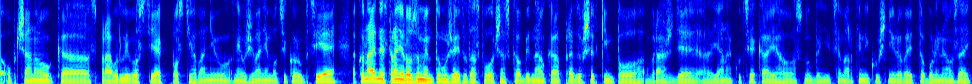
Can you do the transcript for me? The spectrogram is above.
občanov k spravodlivosti a k postihovaniu zneužívania moci korupcie. Ako na jednej strane rozumiem tomu, že je tu tá spoločenská objednávka, predovšetkým po vražde Jana Kuciaka a jeho snúbenice Martiny Kušnírovej. To boli naozaj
